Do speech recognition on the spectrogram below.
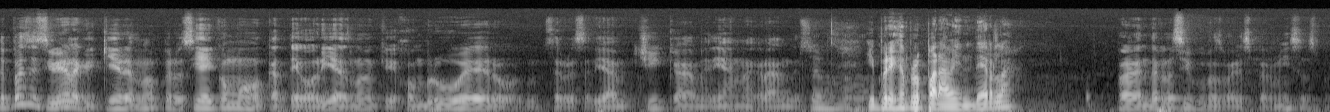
Te puedes escribir a la que quieras, ¿no? Pero sí hay como categorías, ¿no? Que homebrewer o cervecería chica, mediana, grande. Sí, Y por ejemplo, para venderla, Para venderla sí ocupas varios permisos, pa,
